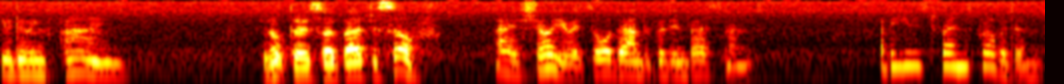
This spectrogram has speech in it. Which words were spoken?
You're doing fine. You're not doing so bad yourself. I assure you, it's all down to good investment. Have you used Friends Provident?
